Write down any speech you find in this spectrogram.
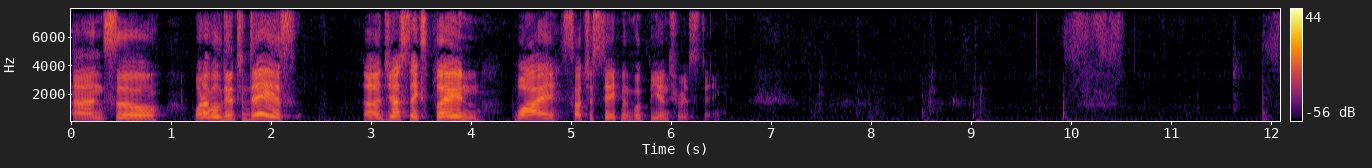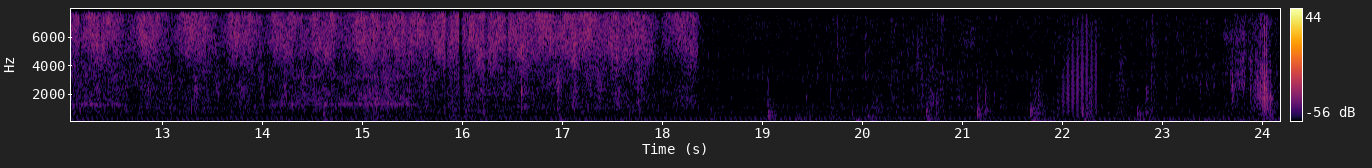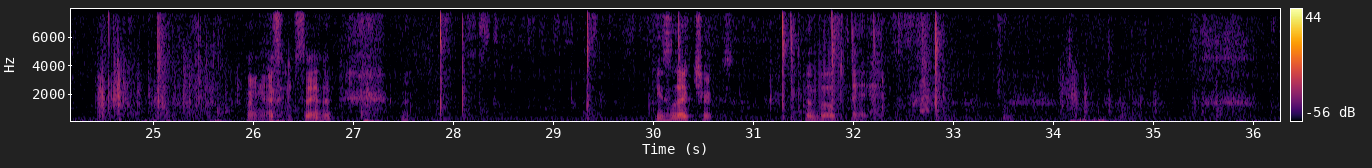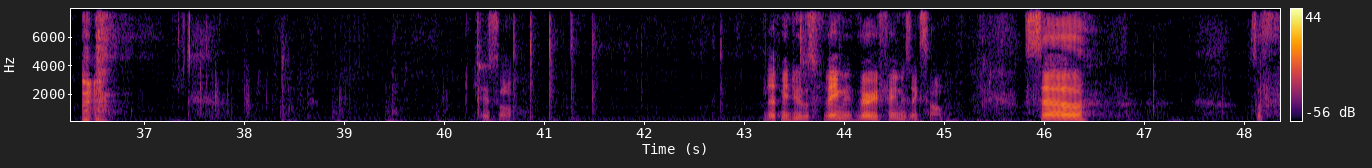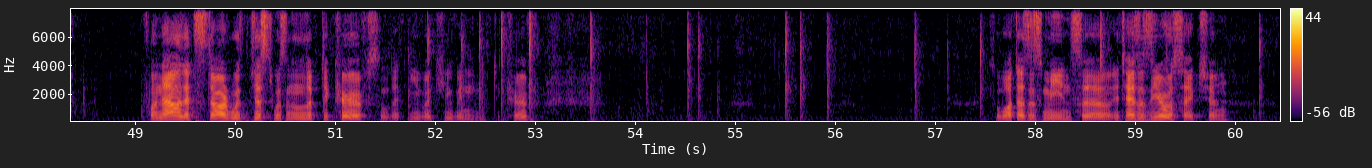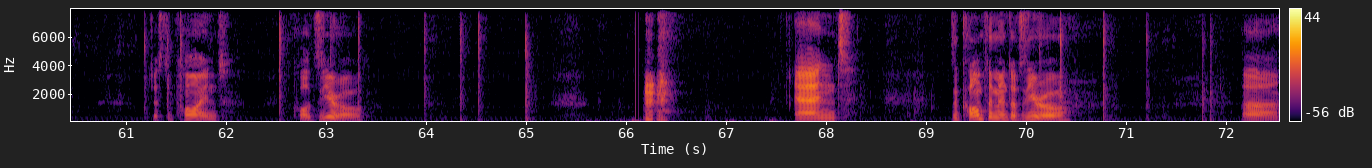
And so what I will do today is uh, just explain why such a statement would be interesting. I mean, I can say that uh, these lectures about A. so let me do this fam very famous example. So, so for now, let's start with just with an elliptic curve. So let E over Q be an elliptic curve. So what does this mean? So it has a zero section, just a point called zero. and the complement of 0 uh,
